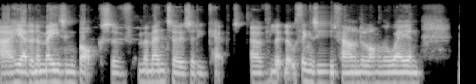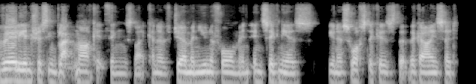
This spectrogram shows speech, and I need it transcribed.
Uh, he had an amazing box of mementos that he kept of little things he'd found along the way and really interesting black market things like kind of German uniform in, insignias, you know, swastikas that the guys had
